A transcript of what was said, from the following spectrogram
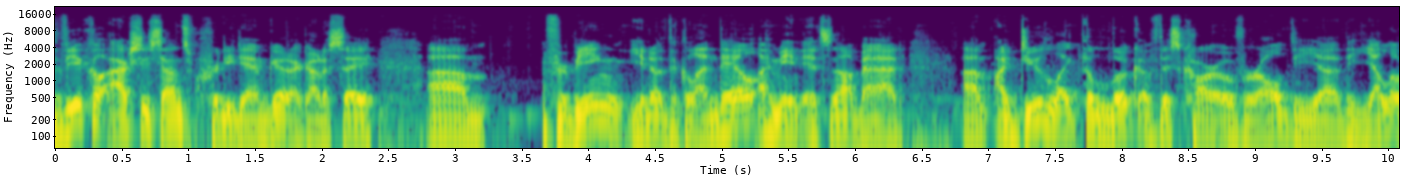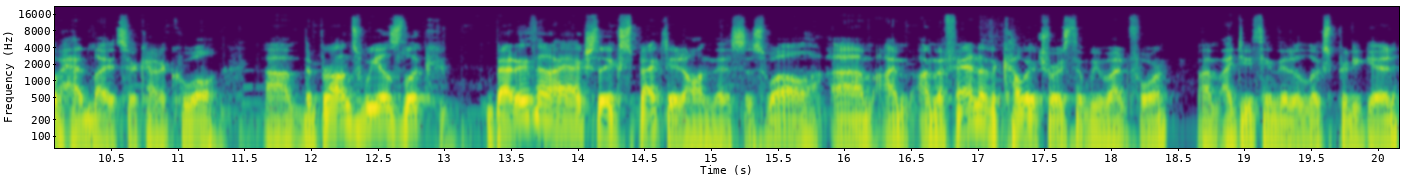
The vehicle actually sounds pretty damn good, I gotta say. Um, for being, you know, the Glendale, I mean, it's not bad. Um, I do like the look of this car overall. The uh, the yellow headlights are kind of cool. Um, the bronze wheels look better than I actually expected on this as well. Um, I'm, I'm a fan of the color choice that we went for. Um, I do think that it looks pretty good.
